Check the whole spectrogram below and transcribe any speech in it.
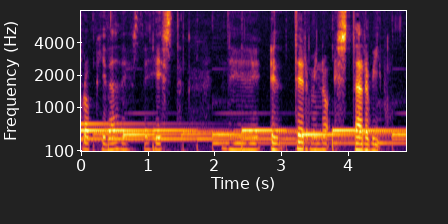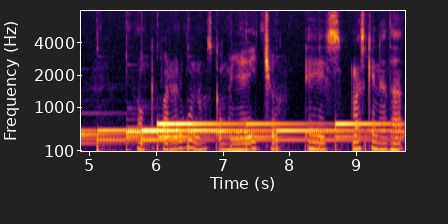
propiedades de esta, de el término estar vivo. Aunque para es más que nada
